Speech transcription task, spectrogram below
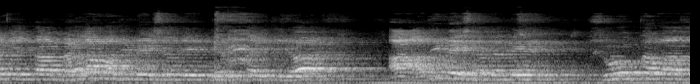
ತಾರೀಕಿನಿಂದ ಬೆಳಗಾವಿ ಅಧಿವೇಶನದಲ್ಲಿ ನಡೀತಾ ಇದೆಯೋ ಆ ಅಧಿವೇಶನದಲ್ಲಿ ಸೂಕ್ತವಾದ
